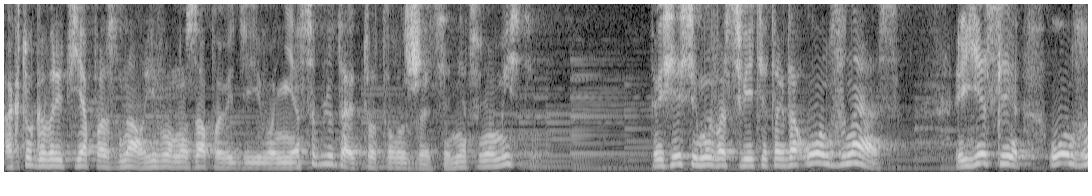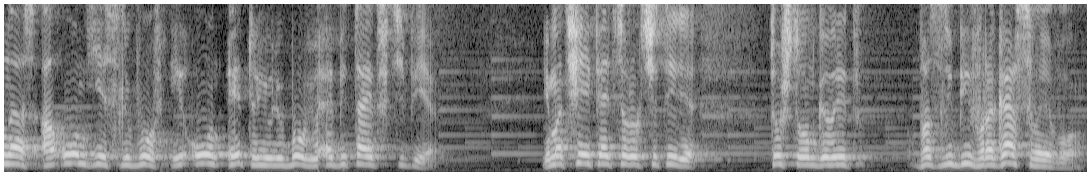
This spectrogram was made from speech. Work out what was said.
А кто говорит, я познал Его, но заповеди Его не соблюдают, тот лжец, и нет в нем истины. То есть, если мы во свете, тогда Он в нас. И если Он в нас, а Он есть любовь, и Он этой любовью обитает в тебе. И Матфея 5,44, то, что Он говорит, возлюби врага своего –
